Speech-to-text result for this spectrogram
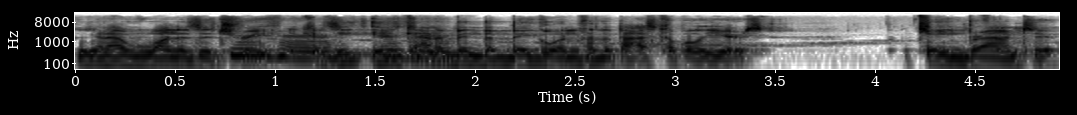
you can have one as a treat Mhm, because he, he's kind of mhm. been the big one for the past couple of years. Kane Brown too.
